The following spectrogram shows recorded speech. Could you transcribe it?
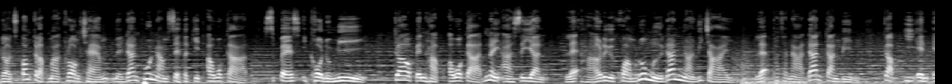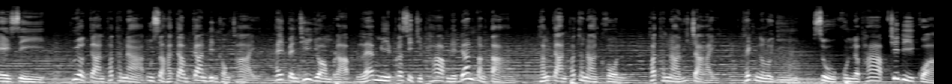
เราจะต้องกลับมาครองแชมป์ในด้านผู้นำเศรษฐกิจอวกาศ Space Economy ก้าวเป็นหับอวกาศในอาเซียน และหารือความร่วมมือด้านงานวิจัย และพัฒนาด้านการบินกับ ENAC เพื่อการพัฒนาอุตสาหกรรมการบินของไทย ให้เป็นที่ยอมรับและมีประสิทธิภาพในด้านต่างๆ ทั้งการพัฒนาคน พัฒนาวิจัย เทคโนโลยี สู่คุณภาพที่ดีกว่า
